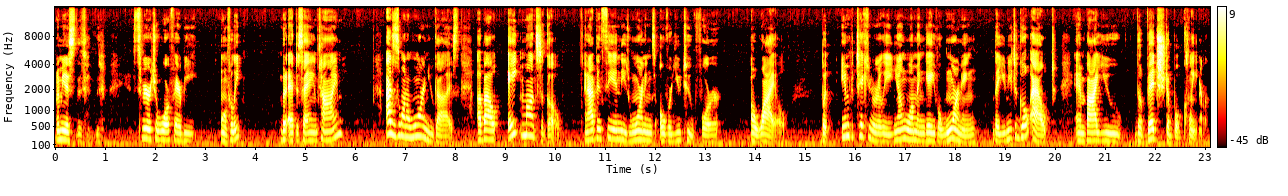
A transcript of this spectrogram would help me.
let me just spiritual warfare be on Philippe. But at the same time, I just want to warn you guys. About eight months ago, and I've been seeing these warnings over YouTube for a while, but in particularly, young woman gave a warning that you need to go out and buy you the vegetable cleaner.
